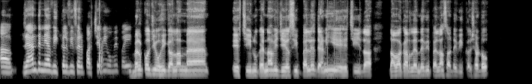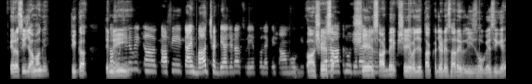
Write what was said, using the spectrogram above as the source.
ਰਹਿਣ ਦਿੰਨੇ ਆ ਵਹੀਕਲ ਵੀ ਫਿਰ ਪਰਚੇ ਵੀ ਉਵੇਂ ਪਏ। ਬਿਲਕੁਲ ਜੀ ਉਹੀ ਗੱਲ ਆ ਮੈਂ ਇਸ ਚੀਜ਼ ਨੂੰ ਕਹਿਣਾ ਵੀ ਜੇ ਅਸੀਂ ਪਹਿਲੇ ਦਿਨ ਹੀ ਇਹ ਚੀਜ਼ ਦਾ ਦਾਵਾ ਕਰ ਲੈਂਦੇ ਵੀ ਪਹਿਲਾਂ ਸਾਡੇ ਵਹੀਕਲ ਛੱਡੋ ਫਿਰ ਅਸੀਂ ਜਾਵਾਂਗੇ ਠੀਕ ਆ? ਤੇ ਨਹੀਂ ਕਾਫੀ ਟਾਈਮ ਬਾਅਦ ਛੱਡਿਆ ਜਿਹੜਾ ਸਵੇਰ ਤੋਂ ਲੈ ਕੇ ਸ਼ਾਮ ਹੋ ਗਈ ਆ ਸੀ 6 ਰਾਤ ਨੂੰ ਜਿਹੜਾ 6 ਇਹਨਾਂ ਨੂੰ- 6 ਵਜੇ ਤੱਕ ਜਿਹੜੇ ਸਾਰੇ ਰਿਲੀਜ਼ ਹੋ ਗਏ ਸੀਗੇ।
